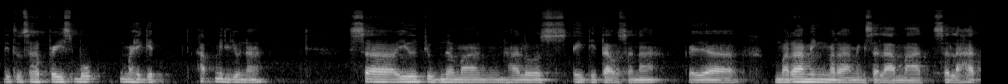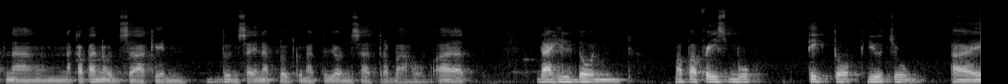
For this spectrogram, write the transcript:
Dito sa Facebook mahigit half million na. Sa YouTube naman halos 80,000 na. Kaya maraming maraming salamat sa lahat ng nakapanood sa akin dun sa in-upload ko na yun sa trabaho. At dahil doon, mapa Facebook, TikTok, YouTube ay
